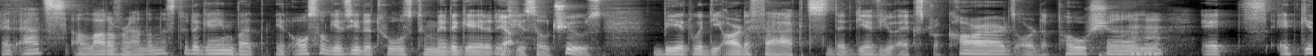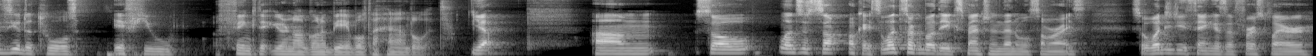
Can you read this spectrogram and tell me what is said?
It adds a lot of randomness to the game, but it also gives you the tools to mitigate it Yeah. if you so choose. Be it with the artifacts that give you extra cards or the potion. It's it gives you the tools if you think that you're not going to be able to handle it. Yeah. Um. So let's just sum- okay. So let's talk about the expansion, and then we'll summarize. So, what did you think as a first player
